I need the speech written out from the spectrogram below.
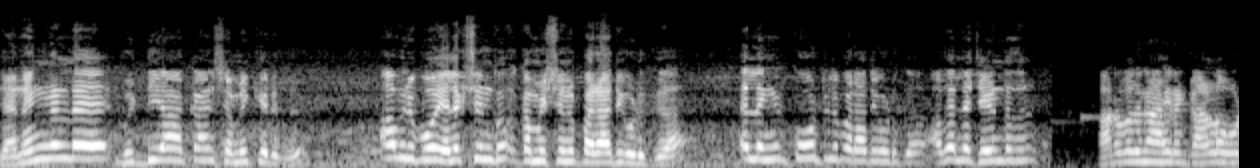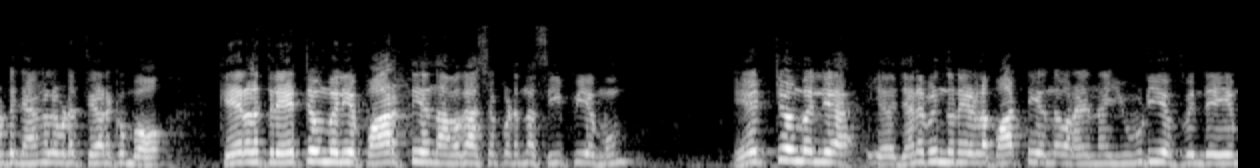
ജനങ്ങളെ വിഡ്ഢിയാക്കാൻ ശ്രമിക്കരുത്. അവർ പോയി ഇലക്ഷൻ കമ്മീഷന് പരാതി കൊടുക്കുക. അല്ലെങ്കിൽ കോർട്ടിൽ പരാതി കൊടുക്കുക. അതല്ല ചെയ്യേണ്ടത്? അറുപതിനായിരം കള്ള വോട്ട് ഞങ്ങൾ ഇവിടെ ചേർക്കുമ്പോൾ കേരളത്തിലെ ഏറ്റവും വലിയ പാർട്ടി എന്ന് അവകാശപ്പെടുന്ന സി പി എമ്മും ഏറ്റവും വലിയ ജനപിന്തുണയുള്ള പാർട്ടി എന്ന് പറയുന്ന യു ഡി എഫിന്റെയും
